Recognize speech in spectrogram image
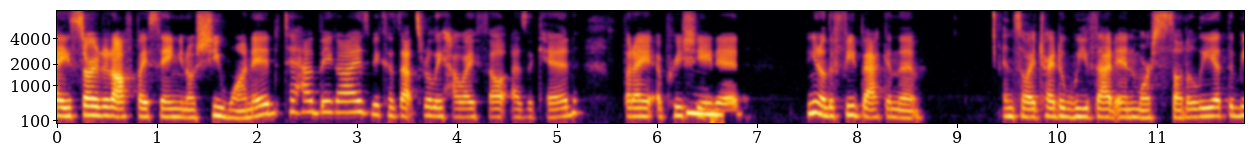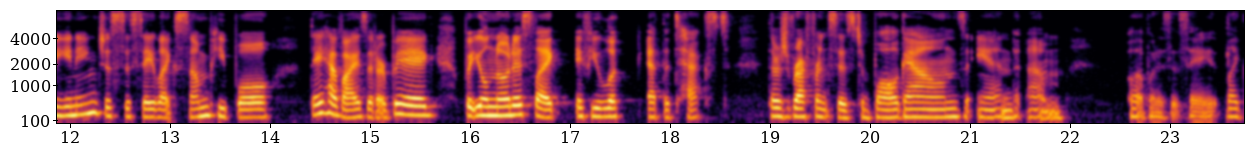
I started off by saying, you know, she wanted to have big eyes because that's really how I felt as a kid. But I mm, appreciated, you know, the feedback and the, and so I tried to weave that in more subtly at the beginning, just to say, like, some people, they have eyes that are big, but you'll notice, like, if you look at the text, there's references to ball gowns and um, uh, what does it say? Like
